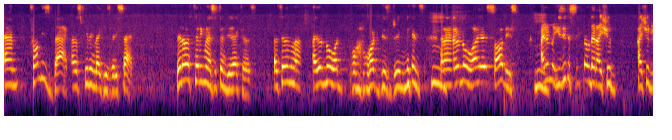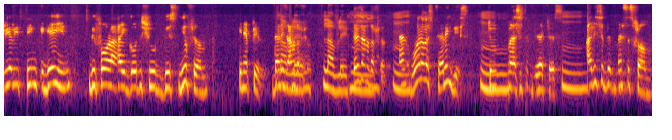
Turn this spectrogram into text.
and from his back, I was feeling like he's very sad. Then I was telling my assistant directors, I was telling them, I don't know what what this dream means, hmm. and I don't know why I saw this. Hmm. I don't know. Is it a signal that I should I should really think again before I go to shoot this new film in April? That is another film. Lovely. There is Hmm. another film. Hmm. And when I was telling this to my assistant directors, I received a message from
